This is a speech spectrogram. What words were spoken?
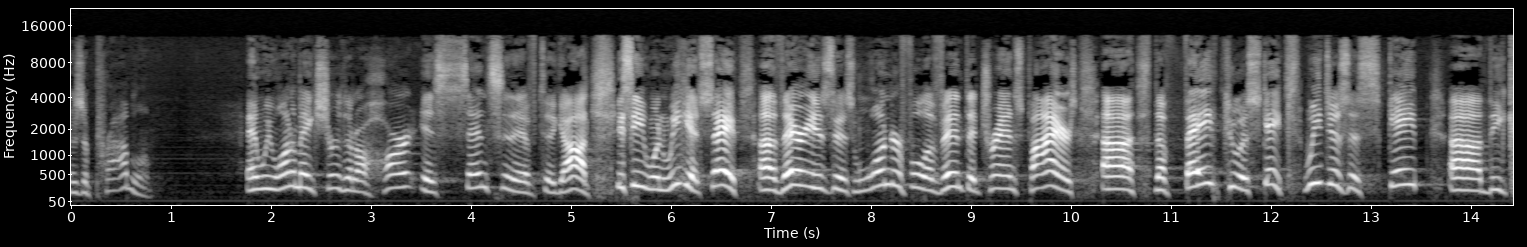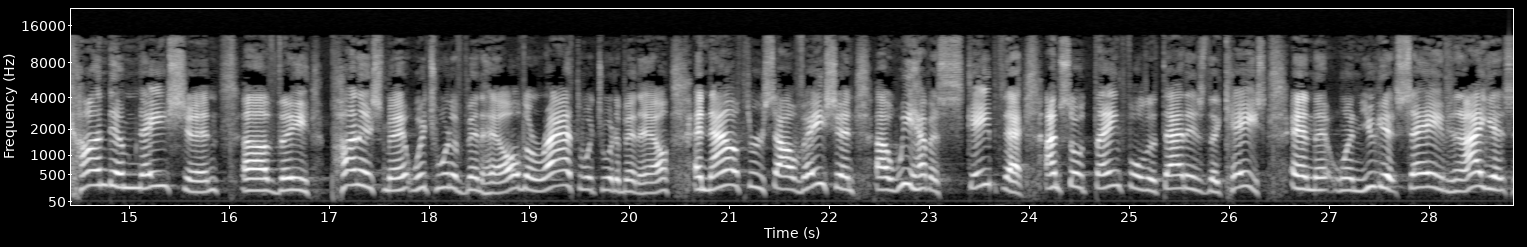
There's a problem and we want to make sure that our heart is sensitive to God. You see, when we get saved, uh, there is this wonderful event that transpires uh, the faith to escape. We just escape uh, the condemnation of the punishment, which would have been hell, the wrath, which would have been hell, and now through salvation, uh, we have escaped that. I'm so thankful that that is the case, and that when you get saved and I get,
